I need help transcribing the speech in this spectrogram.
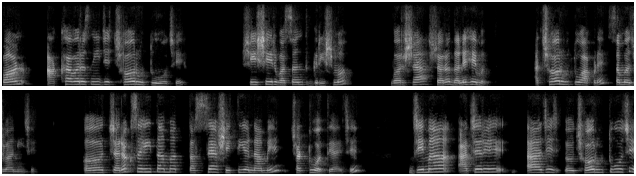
પણ આખા વર્ષની જે છ ઋતુઓ છે શિશિર વસંત ગ્રીષ્મ વર્ષા શરદ અને હેમંત. આ છ ઋતુ આપણે સમજવાની છે. ચરક સંહિતામાં તસ્યા શિતીય નામે છઠ્ઠો અધ્યાય છે, જેમાં આચાર્ય આ જે છ ઋતુઓ છે,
